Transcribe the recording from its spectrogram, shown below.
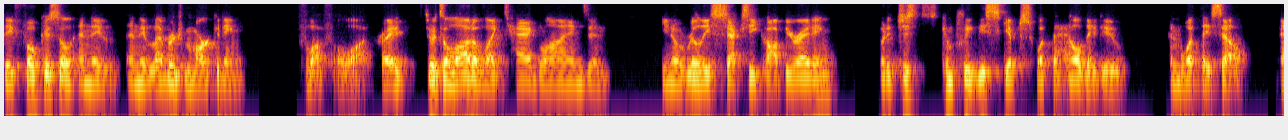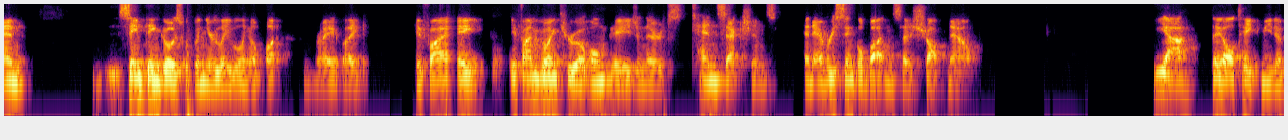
they focus and they and they leverage marketing fluff a lot, right? So it's a lot of like taglines and you know really sexy copywriting, but it just completely skips what the hell they do and what they sell. And same thing goes when you're labeling a button, right? Like if I if I'm going through a homepage and there's 10 sections and every single button says shop now. Yeah, they all take me to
